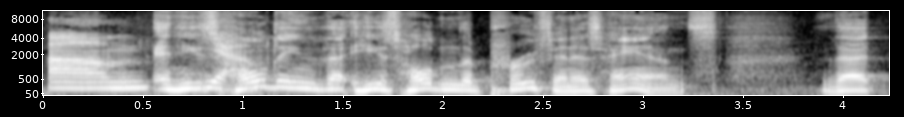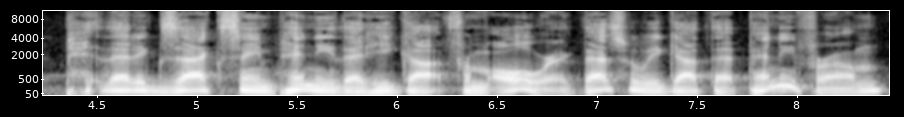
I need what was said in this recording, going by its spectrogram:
Um, and he's yeah. holding that he's holding the proof in his hands that that exact same penny that he got from Ulrich. That's who he got that penny from.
